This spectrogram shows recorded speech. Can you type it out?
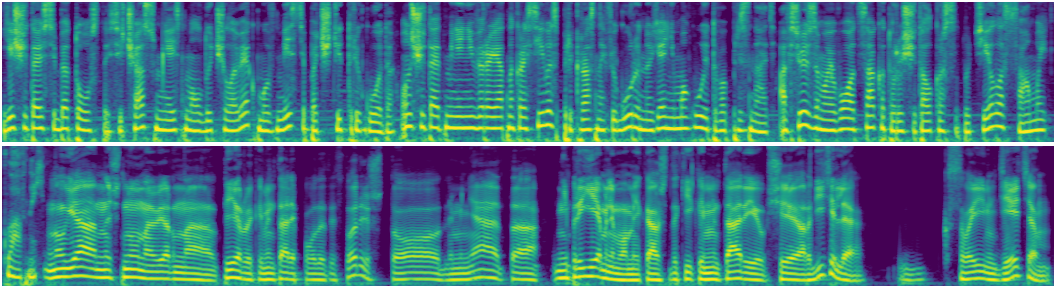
Я считаю себя толстой. Сейчас у меня есть молодой человек, мы вместе почти 3 года. Он считает меня невероятно красивой, с прекрасной фигурой, но я не могу этого признать. А все из-за моего отца, который считал красоту тела самой главной. Ну, я начну, наверное, первый комментарий по поводу этой истории, что для меня это неприемлемо, мне кажется, такие комментарии вообще родителя к своим детям,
